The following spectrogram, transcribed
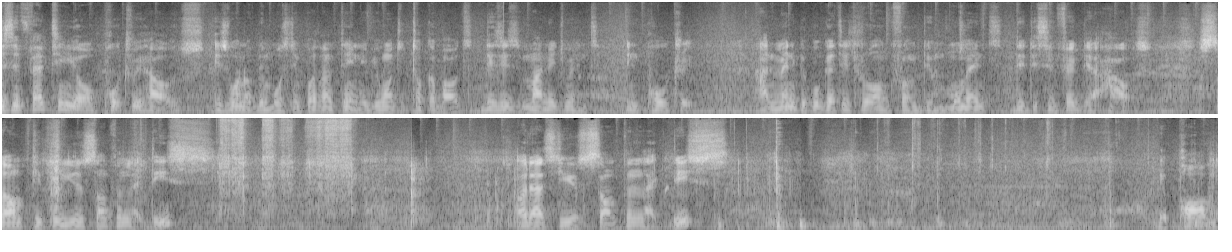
Disinfecting your poultry house is one of the most important things if you want to talk about disease management in poultry. And many people get it wrong from the moment they disinfect their house. Some people use something like this. Others use something like this. The pump,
